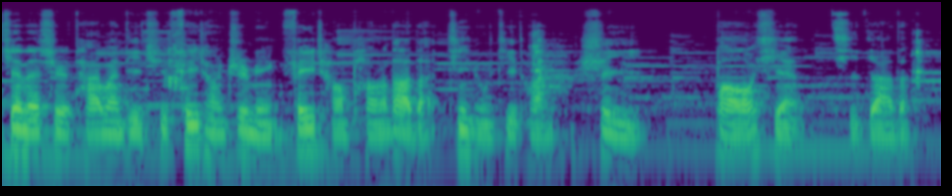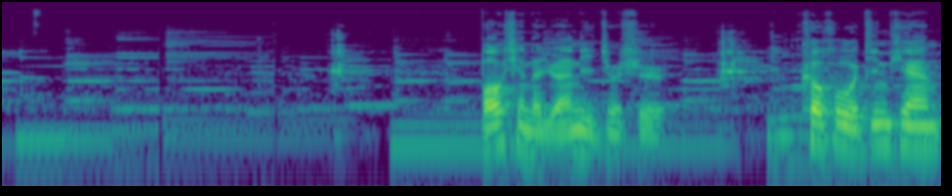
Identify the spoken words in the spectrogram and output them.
现在是台湾地区非常知名、非常庞大的金融集团，是以保险起家的。保险的原理就是。客户今天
